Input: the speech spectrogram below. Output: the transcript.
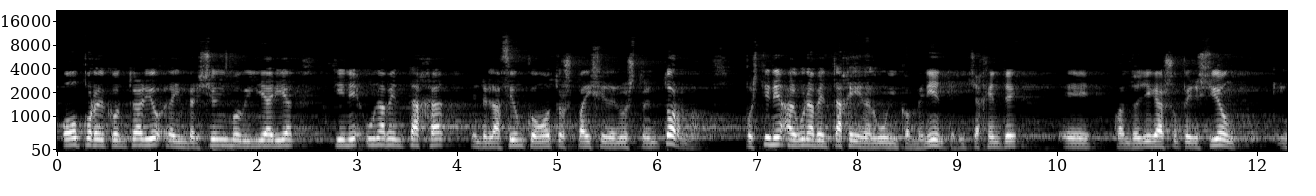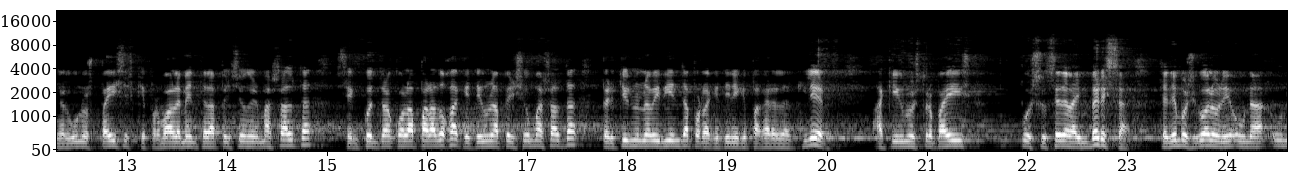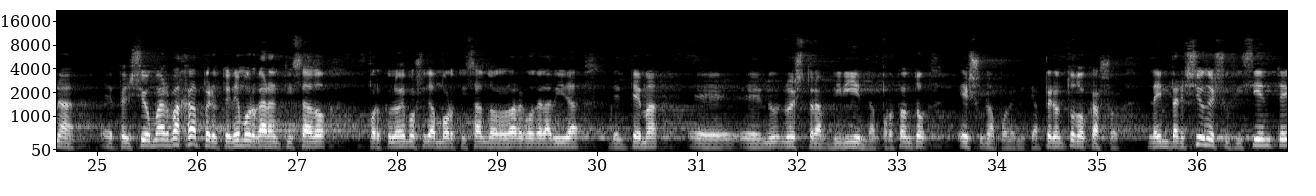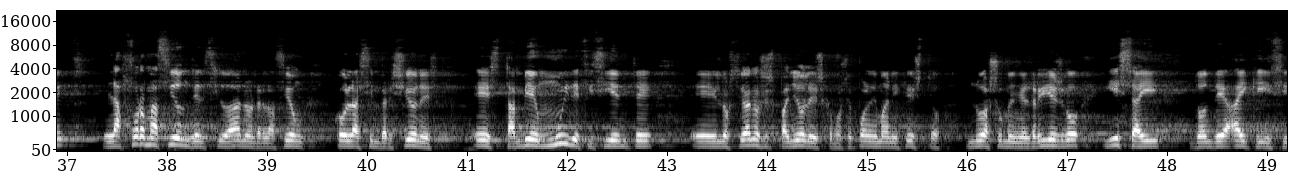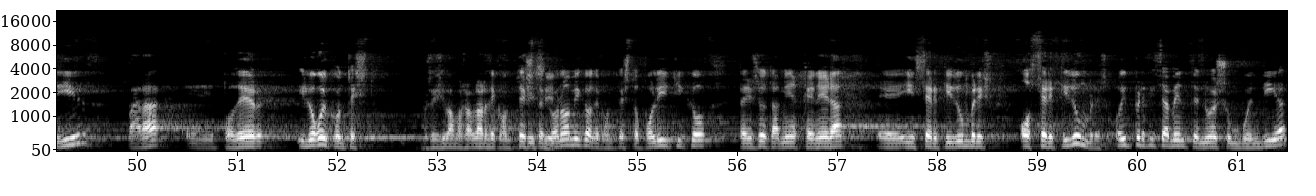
o por el contrario, la inversión inmobiliaria tiene una ventaja en relación con otros países de nuestro entorno. Pues tiene alguna ventaja y algún inconveniente. Mucha gente eh, cuando llega a su pensión, en algunos países que probablemente la pensión es más alta, se encuentran con la paradoja que tiene una pensión más alta, pero tiene una vivienda por la que tiene que pagar el alquiler. Aquí en nuestro país pues sucede la inversa. Tenemos igual una, eh, pensión más baja, pero tenemos garantizado porque lo hemos ido amortizando a lo largo de la vida del tema eh, nuestra vivienda. Por tanto, es una polémica. Pero en todo caso, la inversión es suficiente, la formación del ciudadano en relación con las inversiones es también muy deficiente, eh, los ciudadanos españoles, como se pone de manifiesto, no asumen el riesgo y es ahí donde hay que incidir para eh, poder. Y luego el contexto. No sé si vamos a hablar de contexto económico, de contexto político, pero eso también genera eh, incertidumbres o certidumbres. Hoy precisamente no es un buen día,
